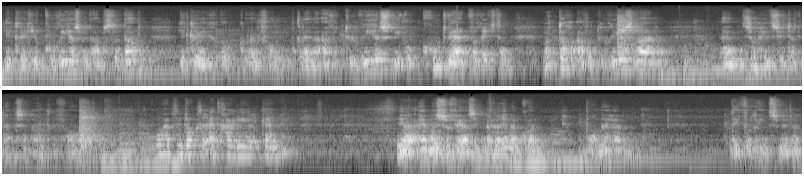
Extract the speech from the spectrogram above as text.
Je kreeg je couriers met Amsterdam. Je kreeg ook eh, van kleine avonturiers die ook goed werk verrichten, maar toch avonturiers waren. En zo heeft zich dat langzamerhand gevormd. Hoe hebt u dokter Edgar leren kennen? Ja, hij moest zover als ik me herinneren kon bonnen hebben, levensmiddelen.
